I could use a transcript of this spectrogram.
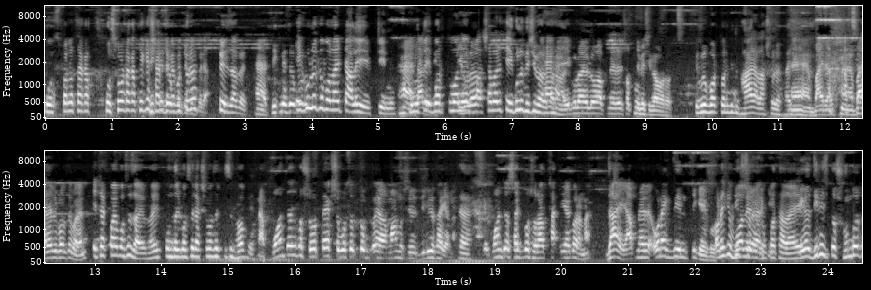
পঁচপান্ন টাকা পঁচপান্ন টাকা থেকে ষাট উপর ভিতরে পেয়ে যাবেন। হ্যাঁ এগুলোকে বলা হয় টালি হ্যাঁ, মূলত বর্তমানে বাসা বাড়িতে এগুলো বেশি ব্যবহার হ্যাঁ হ্যাঁ এগুলো হলো আপনার সবচেয়ে বেশি ব্যবহার হচ্ছে। এগুলো বর্তমানে কিন্তু ভাইরাল আসলে ভাই। হ্যাঁ হ্যাঁ ভাইরাল বলতে পারেন। এটা কয় বছর যাবে ভাই? পঞ্চাশ বছর একশো বছর কিছু হবে? না পঞ্চাশ বছর তো একশো বছর তো মানুষের জীবিত থাকে না। হ্যাঁ। এই পঞ্চাশ ষাট বছর আর ইয়ে করে না। যায় আপনার অনেক দিন টিকে এগুলো। অনেকে বলে এরকম কথা জিনিস তো সৌন্দর্য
